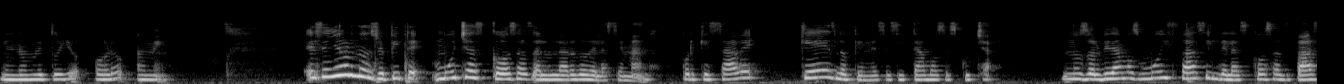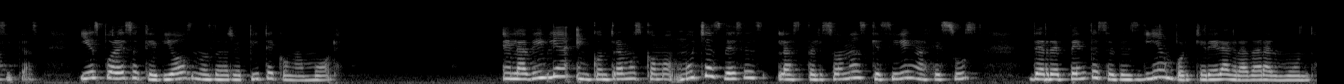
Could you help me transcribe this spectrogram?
En el nombre tuyo oro. Amén. El Señor nos repite muchas cosas a lo largo de la semana, porque sabe qué es lo que necesitamos escuchar. Nos olvidamos muy fácil de las cosas básicas y es por eso que Dios nos las repite con amor. En la Biblia encontramos como muchas veces las personas que siguen a Jesús de repente se desvían por querer agradar al mundo,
